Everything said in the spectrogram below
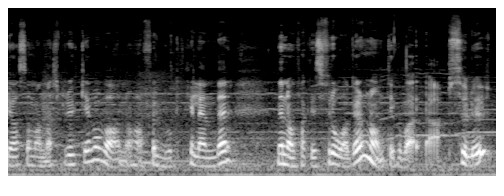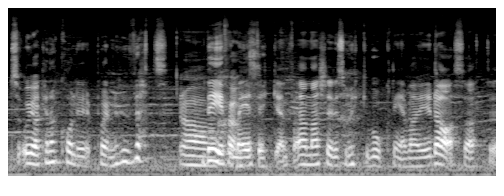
Jag som annars brukar vara van att ha fullbokad kalender. När någon faktiskt frågar om någonting och bara ja, absolut. Och jag kan ha koll på den i huvudet. Ja, det är för mig ett tecken. För annars är det så mycket bokningar varje dag så att eh,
